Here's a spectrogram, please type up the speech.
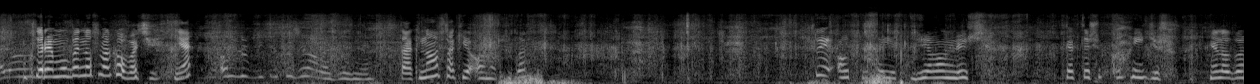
ale on, Któremu będą smakować, nie? on lubi tylko zielone głównie. Tak, no, takie o na przykład. Tutaj, o, tutaj jest zielony liść. Jak ty szybko idziesz. Nie no, to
